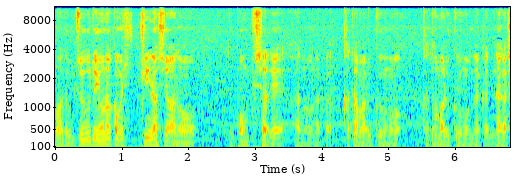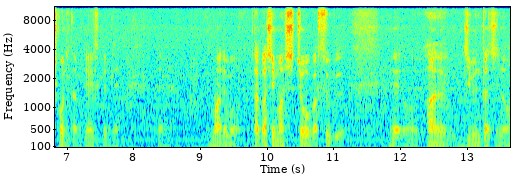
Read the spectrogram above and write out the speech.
ー、まあでもずっと夜中もひっきりなしあのポンプ車であのなんか固まるくんを固まるくんをなんか流し込んでたみたいですけどね、えー、まあでも高島市長がすぐ、えー、のあ自分たちの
